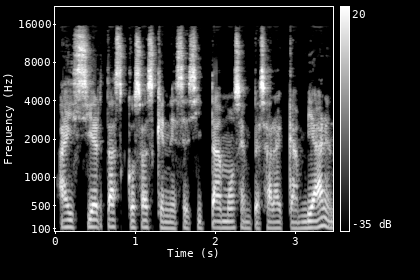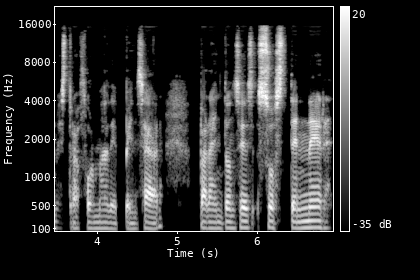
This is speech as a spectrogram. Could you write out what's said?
hay ciertas cosas que necesitamos empezar a cambiar en nuestra forma de pensar para entonces sostener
